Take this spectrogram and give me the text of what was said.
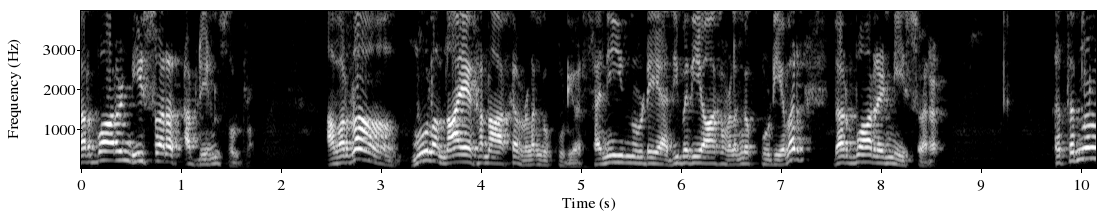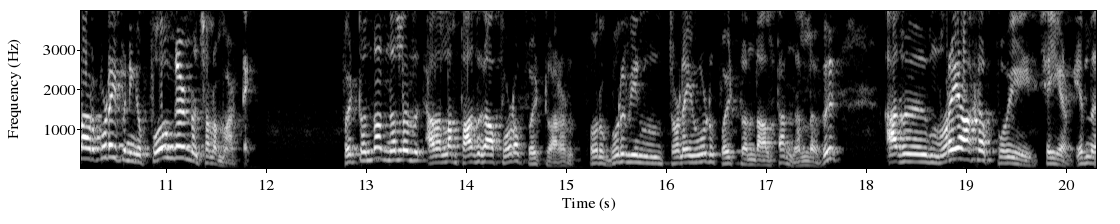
தர்பாரன் ஈஸ்வரர் அப்படின்னு சொல்கிறோம் அவர்தான் மூல நாயகனாக விளங்கக்கூடியவர் சனியினுடைய அதிபதியாக விளங்கக்கூடியவர் தர்பாரன் ஈஸ்வரர். திருநள்ளார் கூட இப்போ நீங்கள் போங்கன்னு சொல்ல மாட்டேன். போயிட்டு வந்தால் நல்லது. அதெல்லாம் பாதுகாப்போடு போயிட்டு வரணும். ஒரு குருவின் துணையோடு போயிட்டு வந்தால்தான் நல்லது. அது முறையாக போய் செய்யணும். என்ன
